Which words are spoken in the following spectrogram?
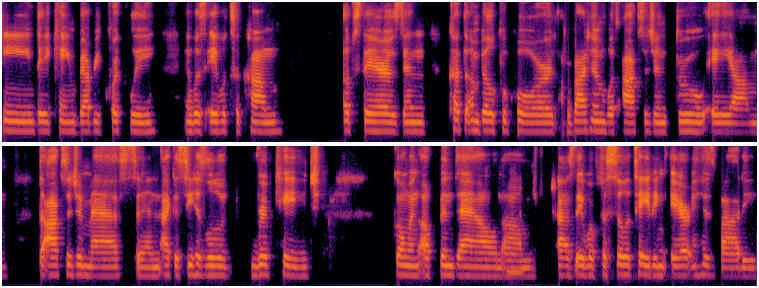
team, they came very quickly and was able to come upstairs and cut the umbilical cord, provide him with oxygen through a um, the oxygen mask, and I could see his little rib cage going up and down um, as they were facilitating air in his body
